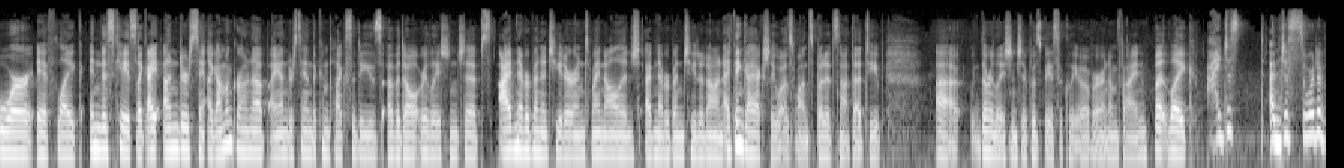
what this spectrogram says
or if like in this case like i understand like i'm a grown up i understand the complexities of adult relationships. I've never been a cheater and to my knowledge i've never been cheated on. I think i actually was once but it's not that deep. Uh the relationship was basically over and i'm fine. But like i just i'm just sort of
